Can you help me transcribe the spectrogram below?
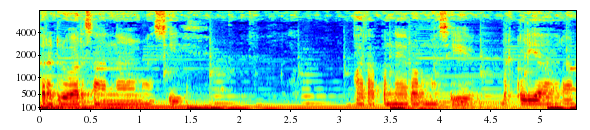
Karena di luar sana masih para peneror masih berkeliaran.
